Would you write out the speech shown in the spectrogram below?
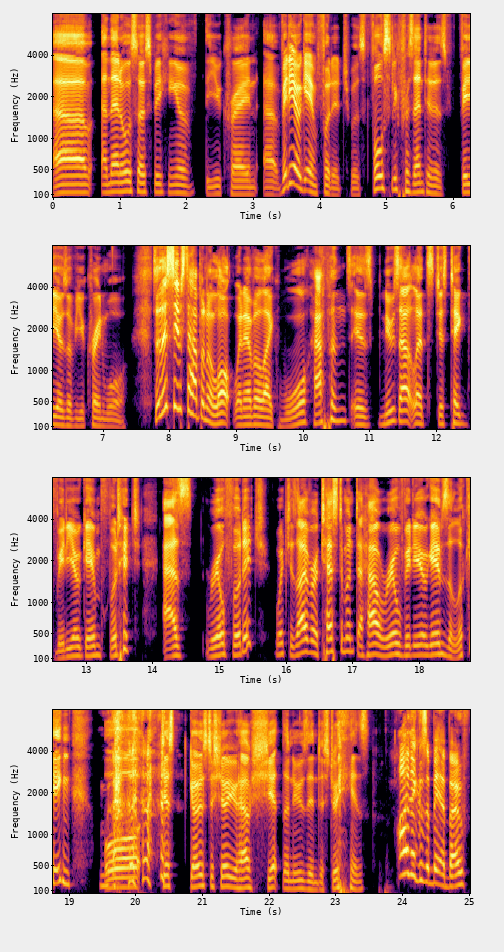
Um, and then also speaking of the Ukraine, uh, video game footage was falsely presented as videos of Ukraine war. So this seems to happen a lot whenever like war happens. Is news outlets just take video game footage as real footage, which is either a testament to how real video games are looking, or just goes to show you how shit the news industry is. I think it's a bit of both.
